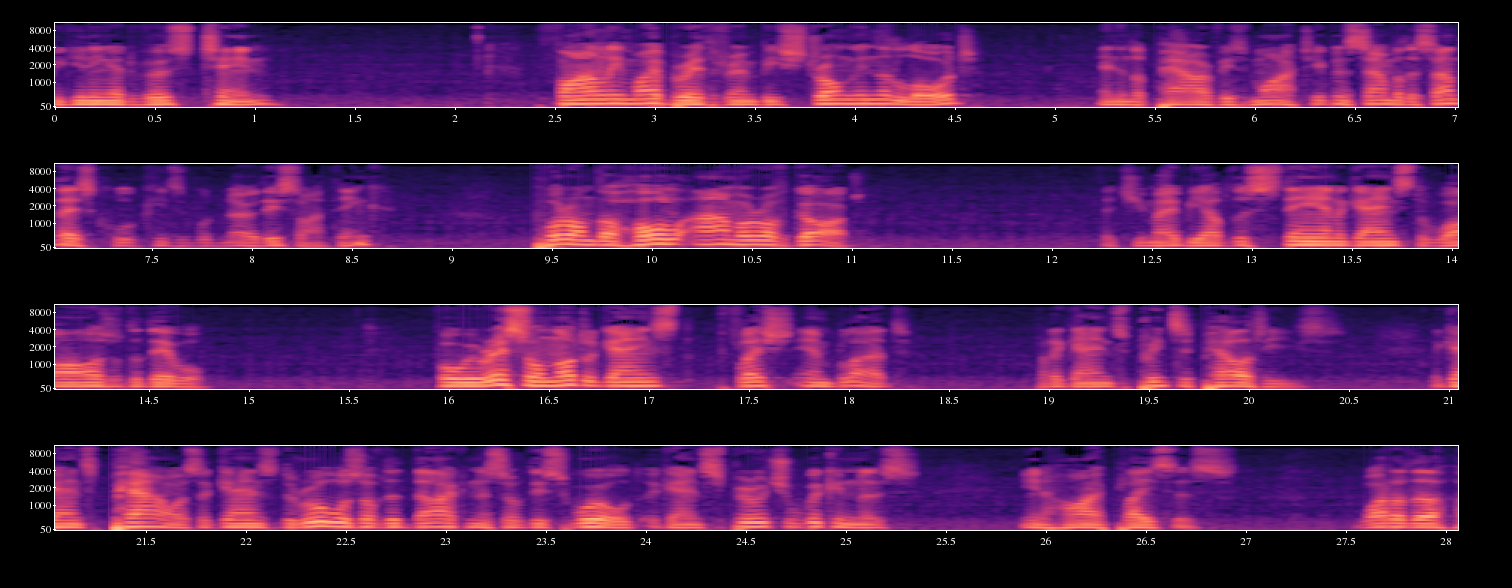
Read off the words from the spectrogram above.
beginning at verse 10. Finally, my brethren, be strong in the Lord and in the power of his might. Even some of the Sunday school kids would know this, I think. Put on the whole armor of God, that you may be able to stand against the wiles of the devil. For we wrestle not against flesh and blood, but against principalities, against powers, against the rulers of the darkness of this world, against spiritual wickedness in high places. What are the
